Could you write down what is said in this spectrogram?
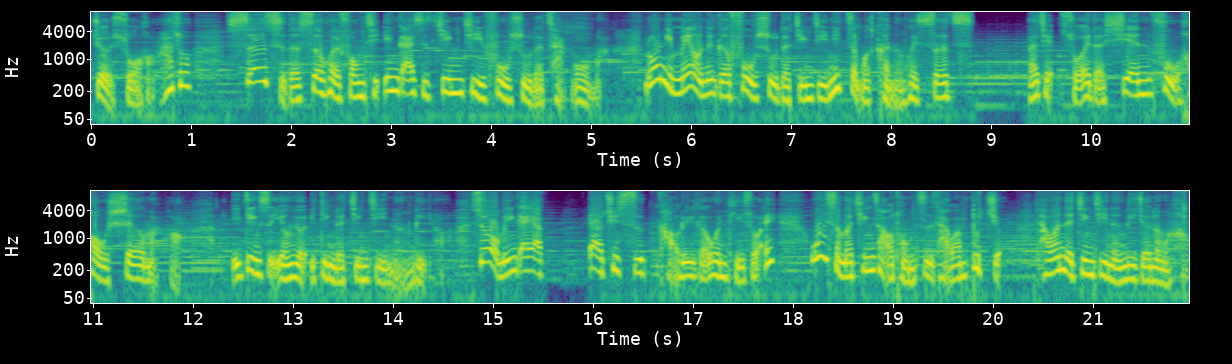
就说哈，他说奢侈的社会风气应该是经济复苏的产物嘛，如果你没有那个富庶的经济，你怎么可能会奢侈？而且所谓的先富后奢嘛，哈，一定是拥有一定的经济能力哈。所以，我们应该要要去思考虑一个问题：说，哎，为什么清朝统治台湾不久，台湾的经济能力就那么好？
